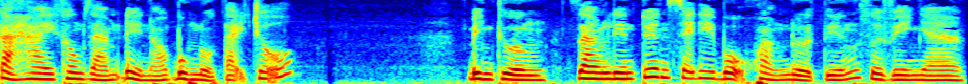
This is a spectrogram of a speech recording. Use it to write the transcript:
Cả hai không dám để nó bùng nổ tại chỗ. Bình thường, Giang Liên Tuyên sẽ đi bộ khoảng nửa tiếng rồi về nhà.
